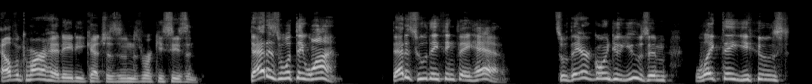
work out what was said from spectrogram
Alvin Kamara had 80 catches in his rookie season. That is what they want. That is who they think they have. So they are going to use him like they used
